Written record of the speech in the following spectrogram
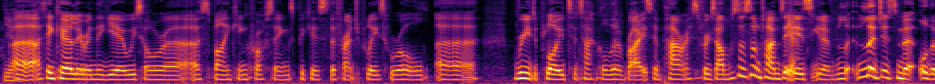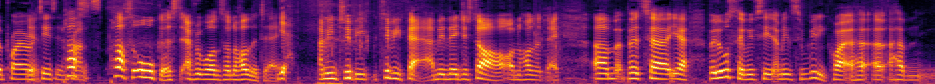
Yeah. Uh, I think earlier in the year we saw a, a, spike in crossings because the French police were all uh, redeployed to tackle the riots in Paris, for example. So sometimes it yeah. is, you know, legitimate other priorities yeah. in plus, France. Plus August, everyone's on holiday. Yeah. I mean, to be to be fair, I mean they just are on holiday. Um, but uh, yeah, but also we've seen, I mean, some really quite a, a, um,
